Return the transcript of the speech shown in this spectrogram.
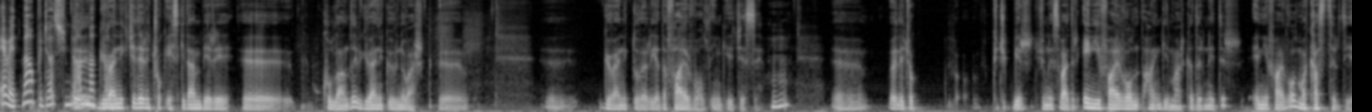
Evet ne yapacağız şimdi ee, anlat. Güvenlikçilerin çok eskiden beri e, kullandığı bir güvenlik ürünü var. E, e, güvenlik duvarı ya da firewall İngilizcesi. Hı hı. E, böyle çok küçük bir cümlesi vardır. En iyi firewall hangi markadır nedir? En iyi firewall makastır diye.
